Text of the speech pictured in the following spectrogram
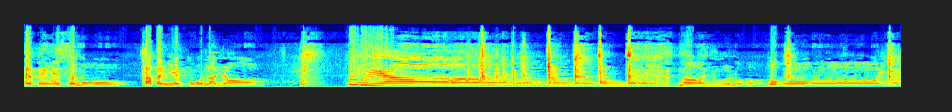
这等于什么？他的也过了呢。娘，那牛老爷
